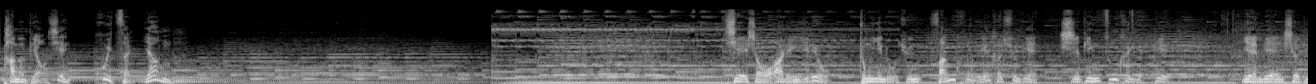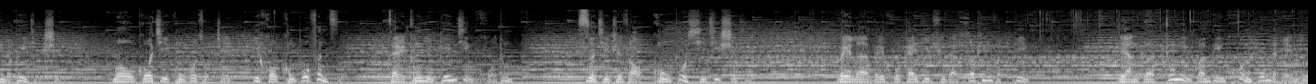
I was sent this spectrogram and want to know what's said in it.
他们表现会怎样呢？接受2016中印陆军反恐联合训练实兵综合演练，演练设定的背景是，某国际恐怖组织一伙恐怖分子在中印边境活动，伺机制造恐怖袭击事件。为了维护该地区的和平稳定，两个中印官兵混编的连队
